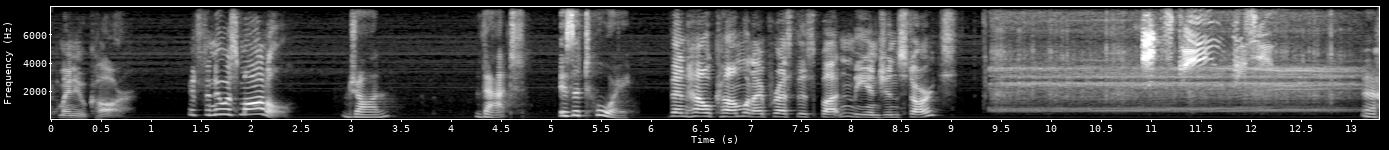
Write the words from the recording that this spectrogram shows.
Like my new car? It's the newest model. John, that is a toy. Then how come when I press this button the engine starts? Ugh,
